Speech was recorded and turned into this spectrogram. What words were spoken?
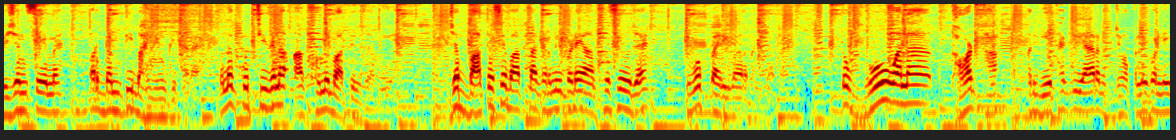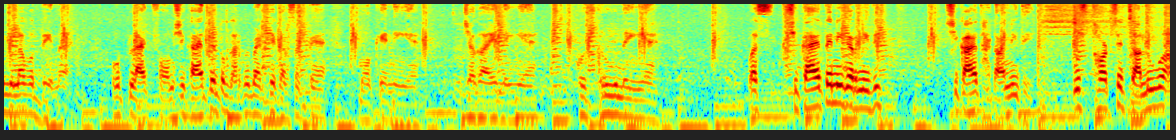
विजन सेम है और बनती भाइयों की तरह है। मतलब कुछ चीज़ें ना आँखों में बातें हो जाती हैं। जब बातों से बात ना करनी पड़े आँखों से हो जाए तो वो परिवार बन है। तो वो वाला थॉट था और ये था कि यार जो अपने को नहीं मिला वो देना है। वो प्लेटफॉर्म शिकायतें तो घर पे बैठ के कर सकते हैं। मौके नहीं है, जगहें नहीं है, कोई क्रू नहीं है। बस शिकायतें नहीं करनी थी, शिकायत हटानी थी। उस थॉट से चालू हुआ,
